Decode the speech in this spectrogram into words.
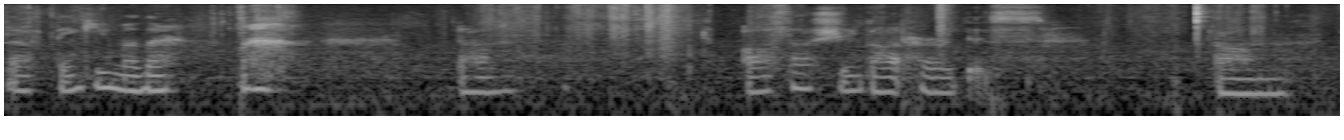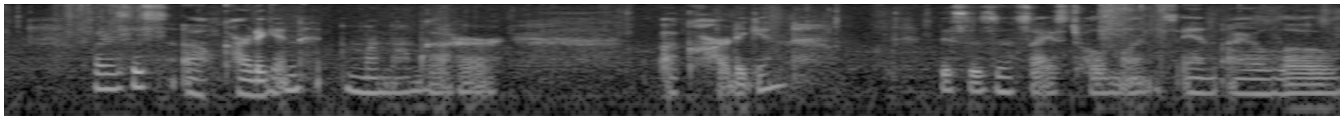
So thank you, mother. um, also, she got her this. Um, what is this? Oh, cardigan. My mom got her a cardigan. this is in size 12 months and I love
